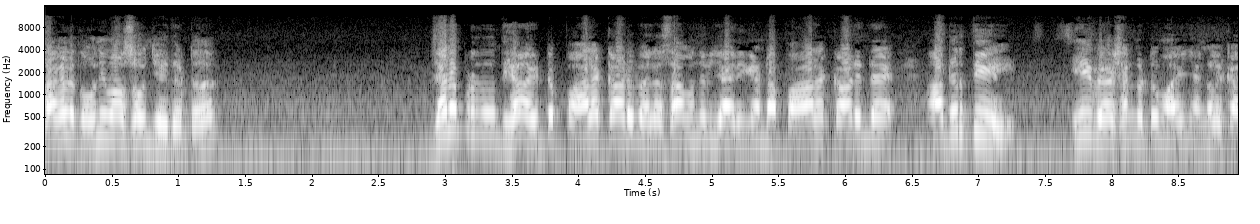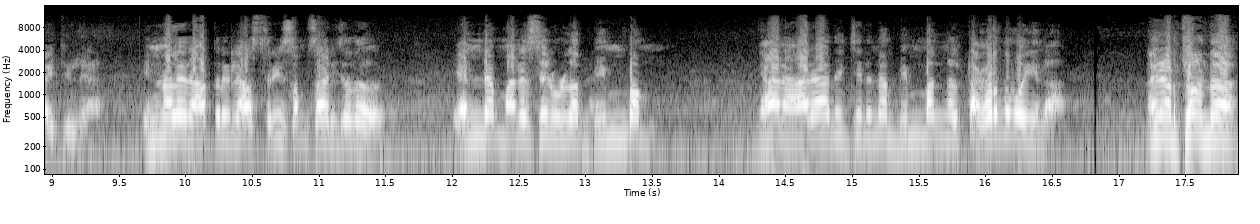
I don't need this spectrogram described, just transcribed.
സകല തോന്നിവാസവും ചെയ്തിട്ട് ജനപ്രതിനിധിയായിട്ട് പാലക്കാട് വിലസാമെന്ന് വിചാരിക്കേണ്ട പാലക്കാടിന്റെ അതിർത്തിയിൽ ഈ വേഷം കെട്ടുമായി ഞങ്ങൾ കയറ്റില്ല. ഇന്നലെ രാത്രിയിൽ ആ സ്ത്രീ സംസാരിച്ചത്. എന്റെ മനസ്സിലുള്ള ബിംബം. ഞാൻ ആരാധിച്ചിരുന്ന ബിംബങ്ങൾ തകർന്നു പോയതാണ് അതിനർത്ഥം എന്താ?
